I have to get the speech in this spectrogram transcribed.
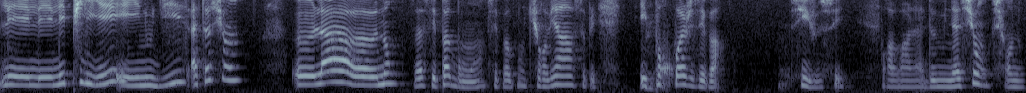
les, les, piliers et ils nous disent attention, euh, là euh, non, ça c'est pas bon, hein, c'est pas bon, tu reviens s'il te plaît. Et pourquoi je sais pas. Si je sais, pour avoir la domination sur nous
